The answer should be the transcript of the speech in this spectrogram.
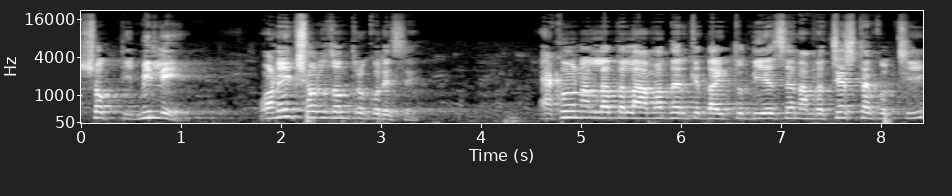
শক্তি মিলে অনেক ষড়যন্ত্র করেছে। এখন আল্লাহ তালা আমাদেরকে দায়িত্ব দিয়েছেন, আমরা চেষ্টা করছি।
